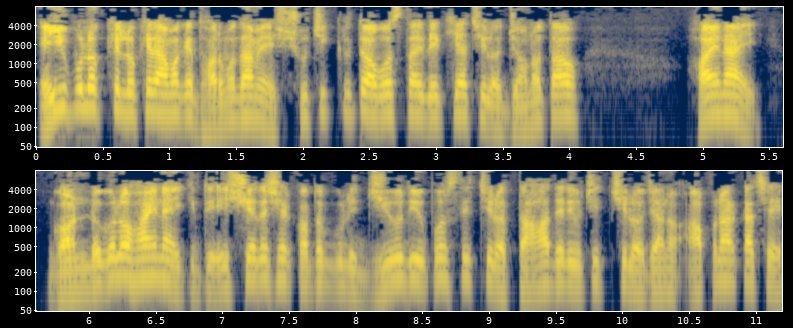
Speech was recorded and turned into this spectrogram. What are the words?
এই উপলক্ষে লোকেরা আমাকে ধর্মধামে সুচিকৃত অবস্থায় দেখিয়াছিল, জনতাও হয় নাই, গণ্ডগোলও হয় নাই, কিন্তু এশিয়া দেশের কতকগুলি জিহুদি উপস্থিত ছিল তাহাদের উচিত ছিল যেন আপনার কাছে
